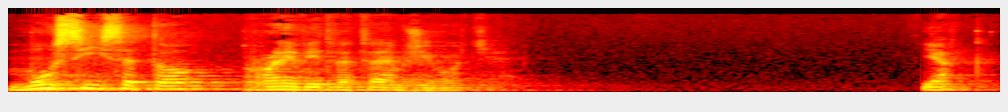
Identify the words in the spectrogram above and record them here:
Musí se to projevit ve tvém životě. Jak?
